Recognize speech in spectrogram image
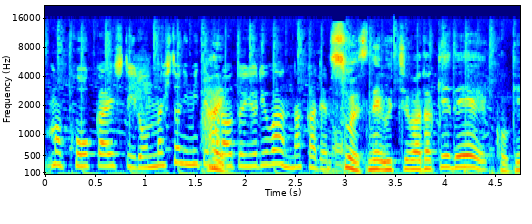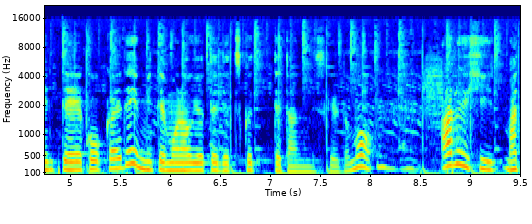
まあ公開していろんな人に見てもらうというよりは中での。そうですね、うちわだけでこう限定公開で見てもらう予定で作ってたんですけれども、うんうんある日、間違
